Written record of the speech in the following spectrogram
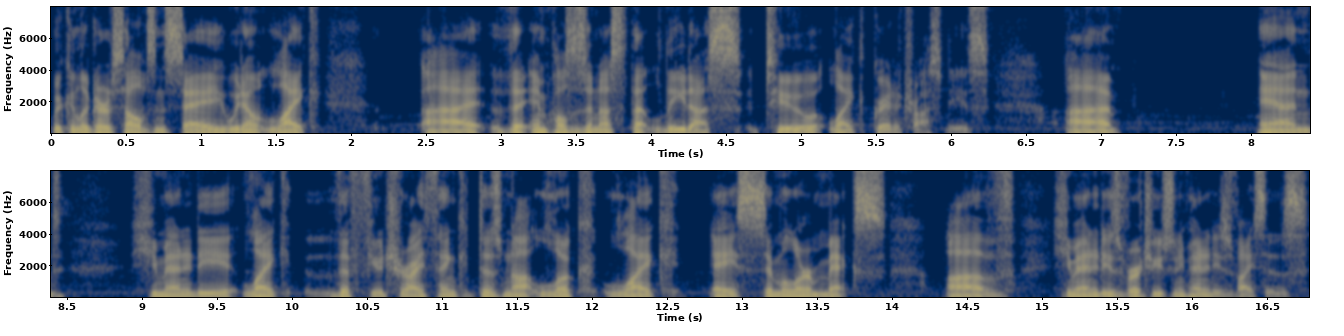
We can look at ourselves and say we don't like uh, the impulses in us that lead us to like great atrocities. Uh, and humanity like the future i think does not look like a similar mix of humanity's virtues and humanity's vices.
